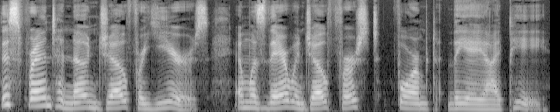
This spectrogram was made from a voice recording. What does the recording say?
This friend had known Joe for years and was there when Joe first formed the AIP.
